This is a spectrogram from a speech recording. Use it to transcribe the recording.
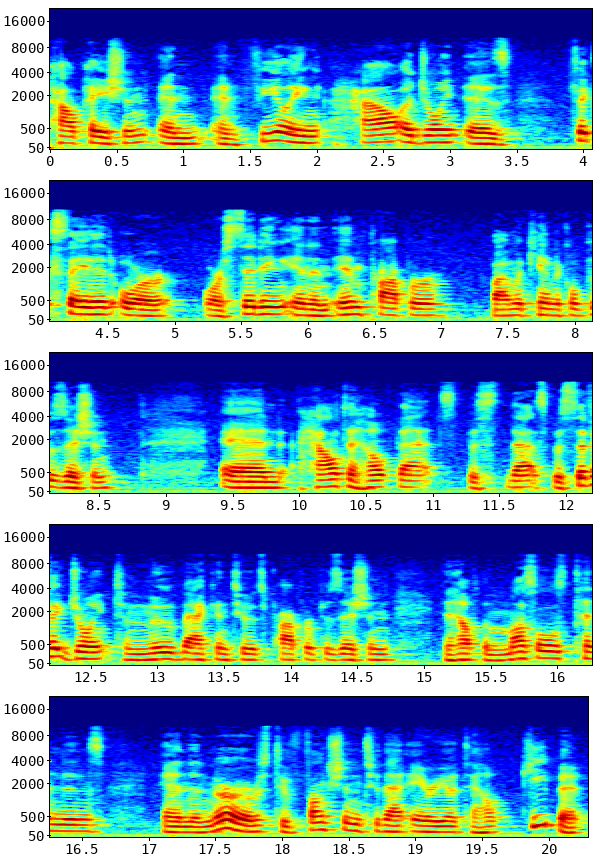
palpation and, and feeling how a joint is fixated or or sitting in an improper biomechanical position and how to help that, spe- that specific joint to move back into its proper position and help the muscles, tendons, and the nerves to function to that area to help keep it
